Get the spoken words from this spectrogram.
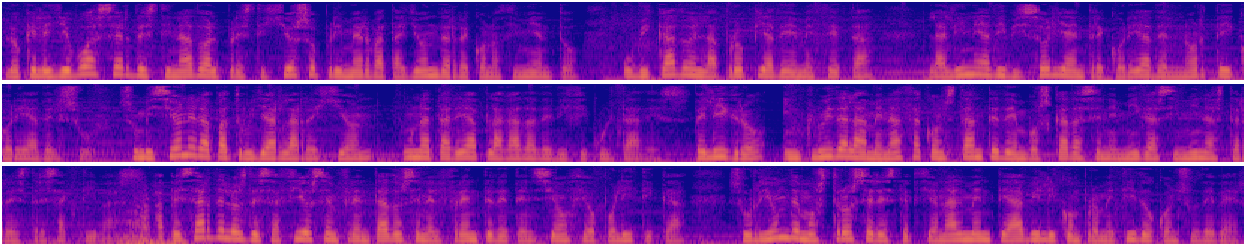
lo que le llevó a ser destinado al prestigioso primer batallón de reconocimiento, ubicado en la propia DMZ, la línea divisoria entre Corea del Norte y Corea del Sur. Su misión era patrullar la región, una tarea plagada de dificultades. Peligro, incluida la amenaza constante de emboscadas enemigas y minas terrestres activas. A pesar de los desafíos enfrentados en el frente de tensión geopolítica, Surryun demostró ser excepcionalmente hábil y comprometido con su deber.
